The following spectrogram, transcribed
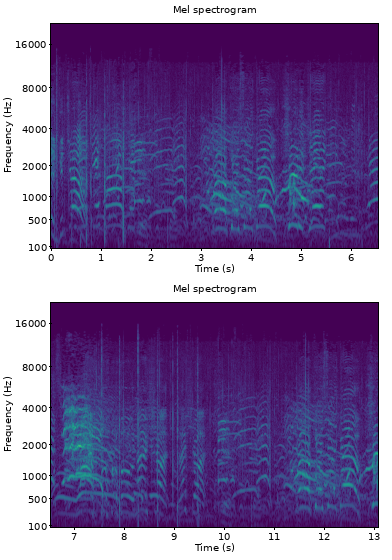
Good job. Good ball, Jake. Go, Kessler, go. Shoot it, Jake. Yes. Wow. Oh, nice shot. Nice shot. Go, Kessler, go. Shoot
